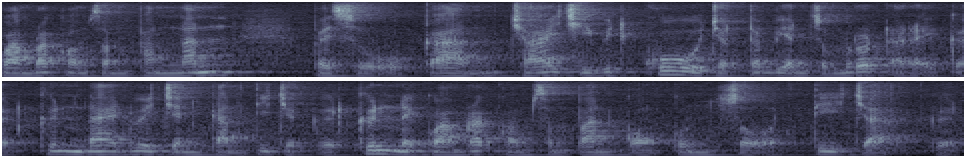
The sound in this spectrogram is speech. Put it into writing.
ความรักความสัมพันธ์นั้น ไปสู่การใช้ชีวิตคู่จดทะเบียนสมรสอะไรเกิดขึ้นได้ด้วยเช่นกันที่จะเกิดขึ้นในความรักความสัมพันธ์ของคนโสดที่จะเกิด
